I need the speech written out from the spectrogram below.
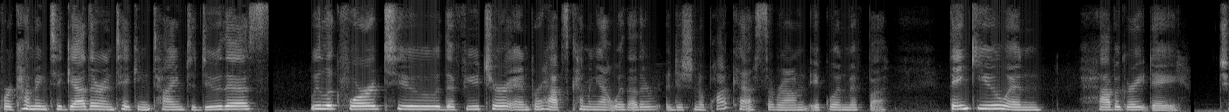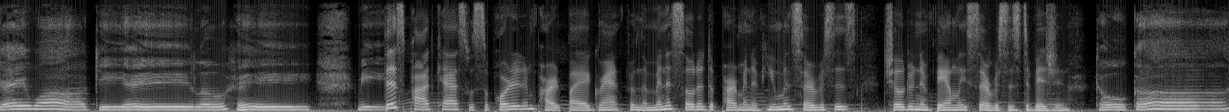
for coming together and taking time to do this. We look forward to the future and perhaps coming out with other additional podcasts around ICWA and MIFPA. Thank you and have a great day. This podcast was supported in part by a grant from the Minnesota Department of Human Services, Children and Family Services Division. Toka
